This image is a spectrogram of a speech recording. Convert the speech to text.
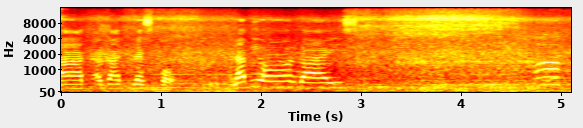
at ah, God bless po. Love you all guys. Ah.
